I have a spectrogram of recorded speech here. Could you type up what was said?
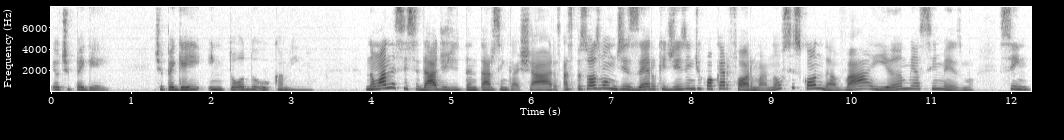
eu te peguei. Te peguei em todo o caminho. Não há necessidade de tentar se encaixar. As pessoas vão dizer o que dizem de qualquer forma. Não se esconda, vá e ame a si mesmo. Sim,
